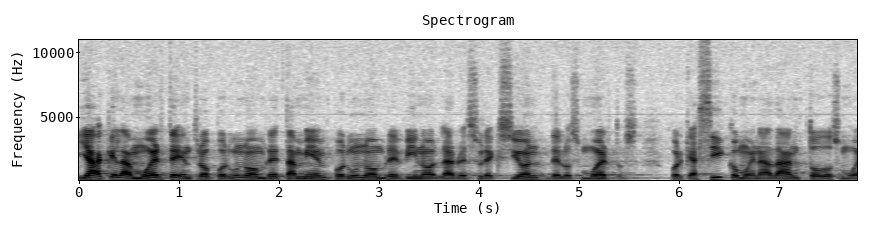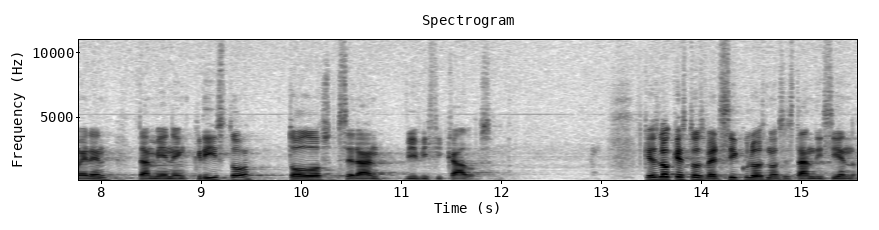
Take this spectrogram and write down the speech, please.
ya que la muerte entró por un hombre, también por un hombre vino la resurrección de los muertos. Porque así como en Adán todos mueren, también en Cristo todos serán vivificados. ¿Qué es lo que estos versículos nos están diciendo?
